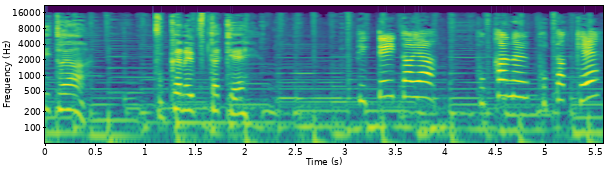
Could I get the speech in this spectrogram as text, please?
빅데이터야, 북한을 부탁해. 빅데이터야, 북한을 부탁해.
